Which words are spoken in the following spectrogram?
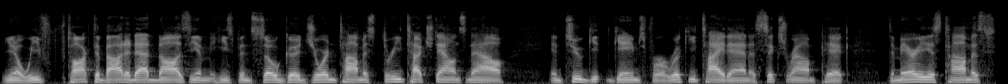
you know, we've talked about it ad nauseum. He's been so good. Jordan Thomas, three touchdowns now in two g- games for a rookie tight end, a six round pick. Demaryius Thomas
